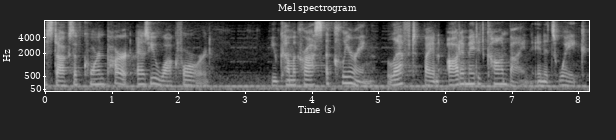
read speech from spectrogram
The stalks of corn part as you walk forward. You come across a clearing left by an automated combine in its wake.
